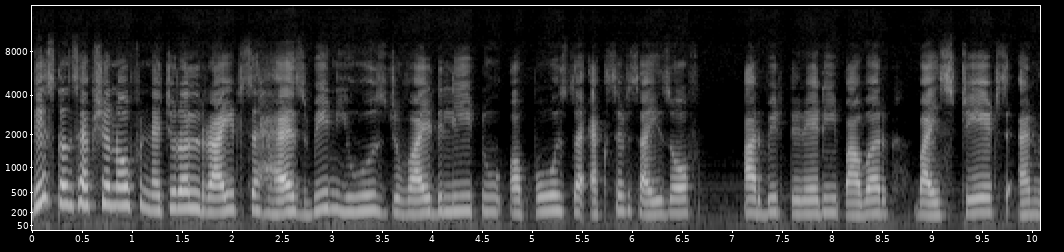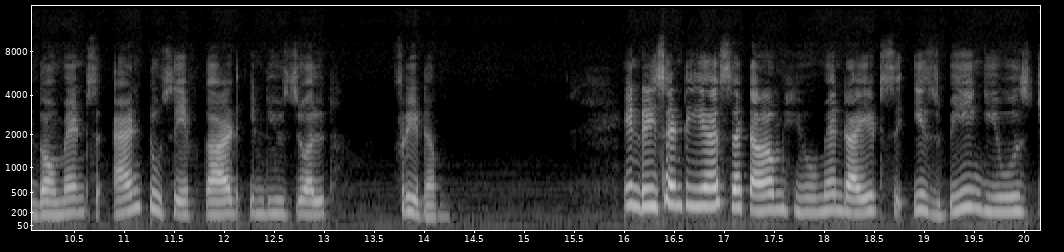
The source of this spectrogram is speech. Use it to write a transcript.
This conception of natural rights has been used widely to oppose the exercise of arbitrary power by states and governments and to safeguard individual freedom. In recent years, the term human rights is being used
